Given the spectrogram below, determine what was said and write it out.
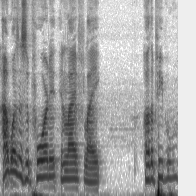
I wasn't supported in life like other people.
